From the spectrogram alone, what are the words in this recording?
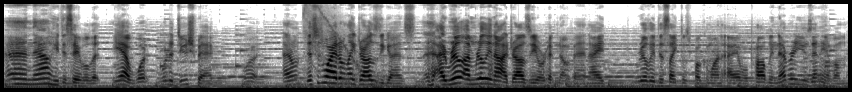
And now he disabled it. Yeah, what what a douchebag. What? I don't. This is why I don't like Drowzee guys. I real. I'm really not a Drowzee or Hypno fan. I really dislike those Pokemon. I will probably never use any of them.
